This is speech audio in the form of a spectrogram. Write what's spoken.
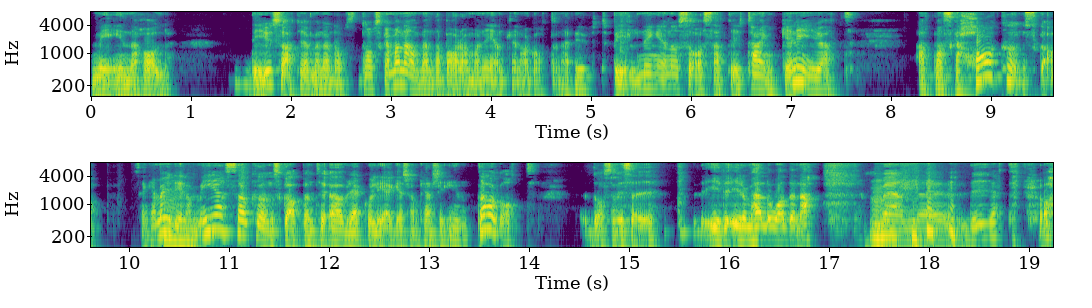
med innehåll det är ju så att jag menar, de, de ska man använda bara om man egentligen har gått den här utbildningen och så. Så att det, tanken är ju att, att man ska ha kunskap. Sen kan man ju dela mm. med sig av kunskapen till övriga kollegor som kanske inte har gått då som vi säger i, i de här lådorna. Mm. Men det är jättebra.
